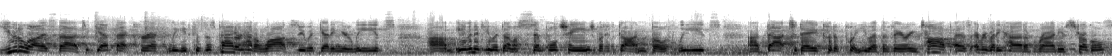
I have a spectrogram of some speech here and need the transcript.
Utilize that to get that correct lead because this pattern had a lot to do with getting your leads. Um, even if you had done a simple change but had gotten both leads, uh, that today could have put you at the very top as everybody had a variety of struggles.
